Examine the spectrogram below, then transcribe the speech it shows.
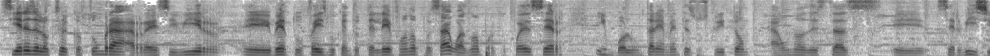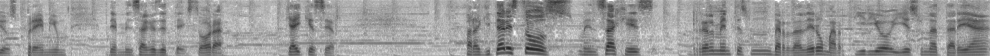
Si eres de los que se acostumbra a recibir, eh, ver tu Facebook en tu teléfono, pues aguas, ¿no? Porque puedes ser involuntariamente suscrito a uno de estos eh, servicios premium de mensajes de texto. Ahora, ¿qué hay que hacer? Para quitar estos mensajes realmente es un verdadero martirio y es una tarea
